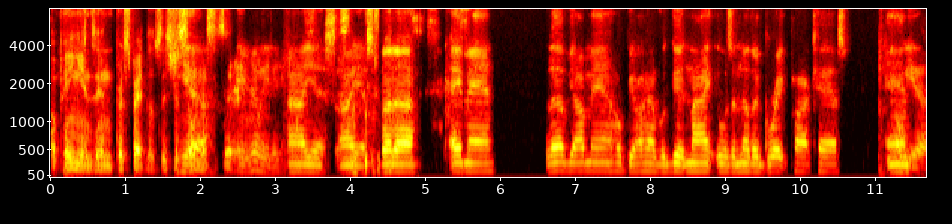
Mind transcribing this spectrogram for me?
opinions and perspectives. It's just yeah, so necessary. It really is. Ah uh, yes, ah uh, yes. But uh hey man, love y'all, man. Hope y'all have a good night. It was another great podcast. And oh, yeah.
